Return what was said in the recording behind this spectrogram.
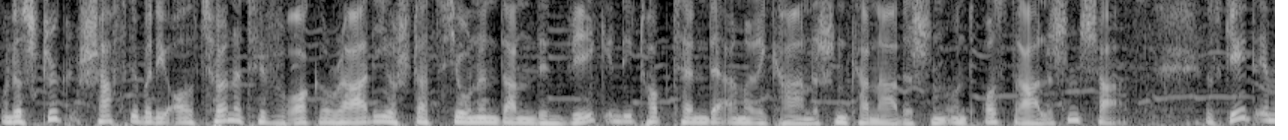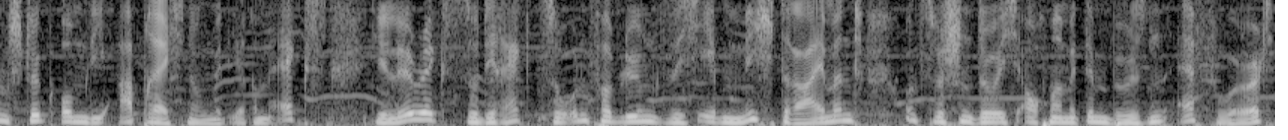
Und das Stück schafft über die Alternative Rock Radiostationen dann den Weg in die Top 10 der amerikanischen, kanadischen und australischen Charts. Es geht im Stück um die Abrechnung mit ihrem Ex, die Lyrics so direkt, so unverblümt, sich eben nicht reimend und zwischendurch auch mal mit dem bösen F-Word.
